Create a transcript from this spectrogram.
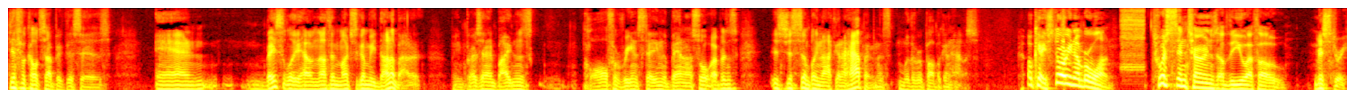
difficult subject this is, and basically how nothing much is going to be done about it. I mean, President Biden's call for reinstating the ban on assault weapons is just simply not going to happen with a Republican House. Okay, story number one twists and turns of the UFO mystery.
